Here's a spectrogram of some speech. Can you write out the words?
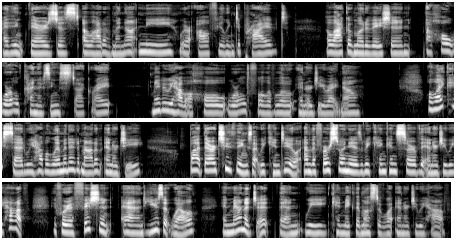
I think there's just a lot of monotony. We're all feeling deprived, a lack of motivation. The whole world kind of seems stuck, right? Maybe we have a whole world full of low energy right now. Well, like I said, we have a limited amount of energy, but there are two things that we can do. And the first one is we can conserve the energy we have. If we're efficient and use it well and manage it, then we can make the most of what energy we have.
